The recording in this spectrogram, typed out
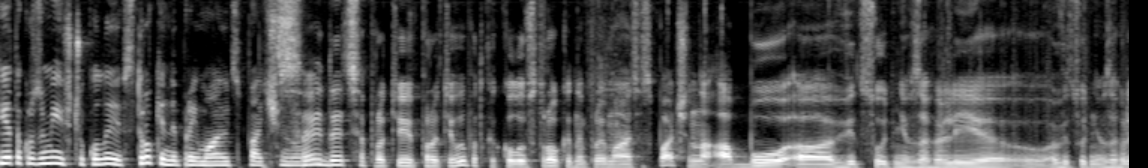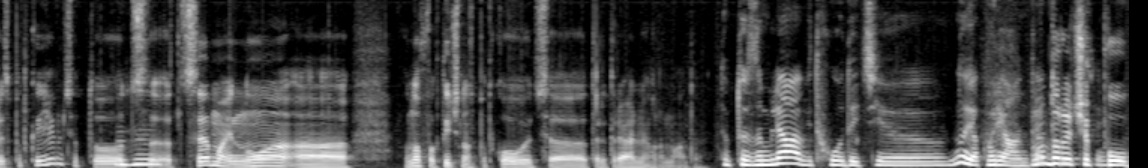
я так розумію, що коли в строки не приймають спадщину. Це йдеться про ті, про ті випадки, коли в строки не приймається спадщина або е, відсутні взагалі е, відсутні взагалі спадкоємці, то це, це майно е, воно фактично спадковується територіальною громадою. Тобто земля відходить, е, ну, як варіант. Ну, до речі, по,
